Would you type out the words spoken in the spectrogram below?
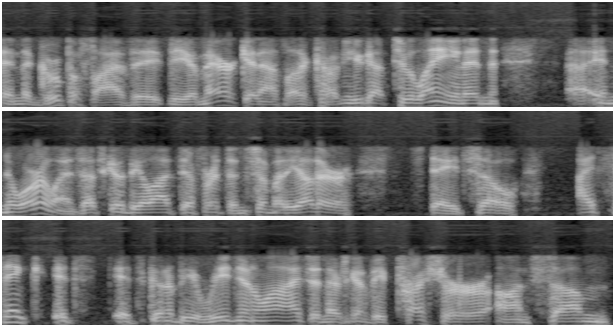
in the group of five, the the American Athletic Conference, you got Tulane and uh, in New Orleans. That's going to be a lot different than some of the other states. So I think it's it's going to be regionalized, and there's going to be pressure on some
